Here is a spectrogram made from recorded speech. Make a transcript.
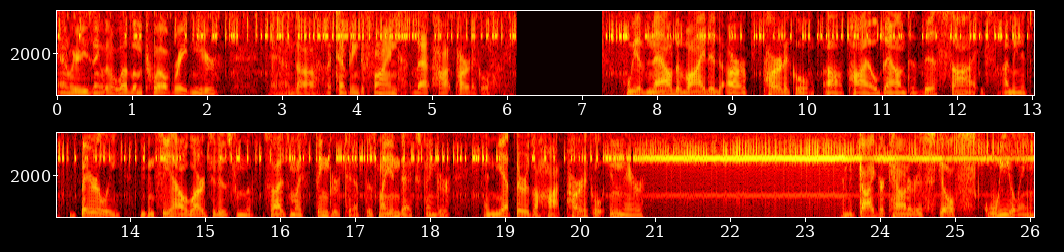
and we're using it with a Ludlum 12 rate meter and uh, attempting to find that hot particle. We have now divided our particle uh, pile down to this size. I mean, it's barely, you can see how large it is from the size of my fingertip. This is my index finger. And yet there is a hot particle in there. And the Geiger counter is still squealing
